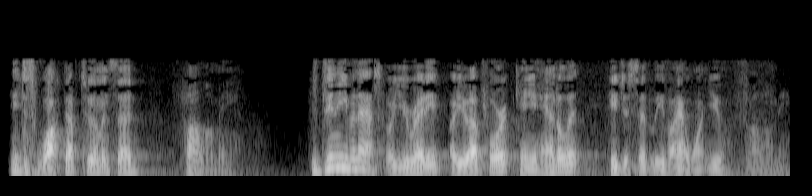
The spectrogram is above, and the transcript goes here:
He just walked up to him and said, Follow me. He didn't even ask, Are you ready? Are you up for it? Can you handle it? He just said, Levi, I want you. Follow me.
